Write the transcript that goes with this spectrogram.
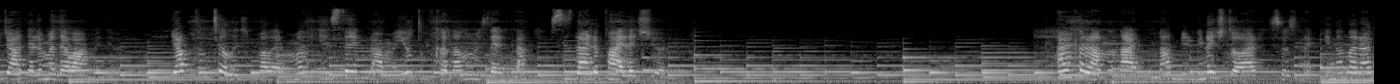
mücadeleme devam ediyorum. Yaptığım çalışmalarımı Instagram ve YouTube kanalım üzerinden sizlerle paylaşıyorum. Her karanlığın ardından bir güneş doğar sözüne inanarak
